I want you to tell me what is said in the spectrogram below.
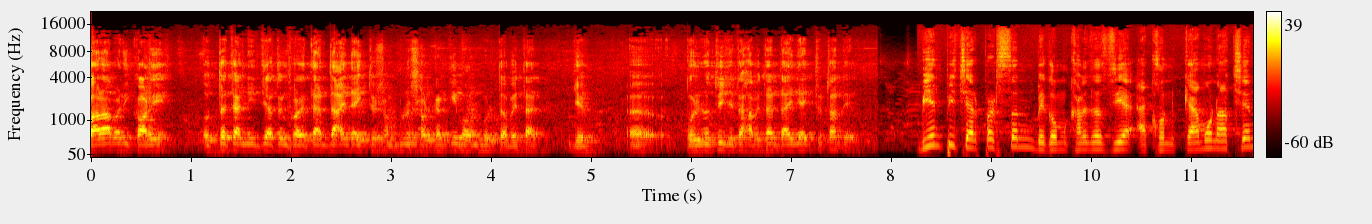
বাড়াবাড়ি করে অত্যাচার নির্যাতন করে তার দায় দায়িত্ব সম্পূর্ণ সরকারকেই বহন করতে হবে তার যে পরিণতি যেটা হবে তার দায় দায়িত্ব তাদের। বিএনপি চেয়ারপারসন বেগম খালেদা জিয়া এখন কেমন আছেন?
